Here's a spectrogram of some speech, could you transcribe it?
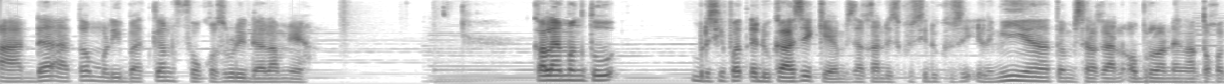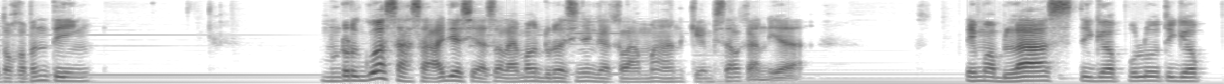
ada atau melibatkan fokus lo di dalamnya. Kalau emang tuh bersifat edukasi kayak misalkan diskusi-diskusi ilmiah atau misalkan obrolan dengan tokoh-tokoh penting, menurut gue sah-sah aja sih asal emang durasinya nggak kelamaan. Kayak misalkan ya 15, 30, 35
